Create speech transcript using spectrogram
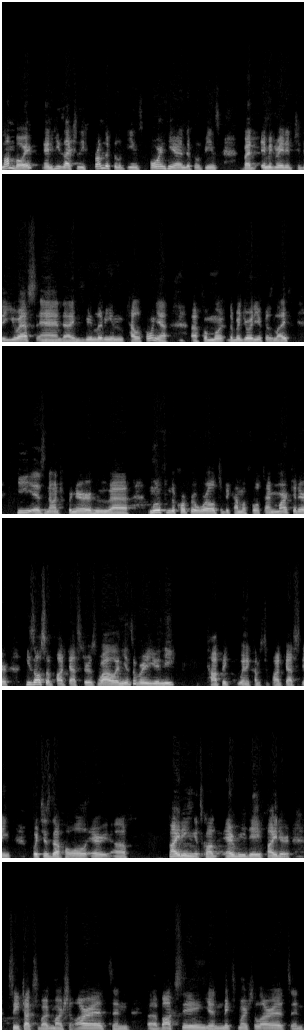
Lomboy, and he's actually from the Philippines, born here in the Philippines, but immigrated to the U.S. and uh, he's been living in California uh, for mo- the majority of his life. He is an entrepreneur who uh, moved from the corporate world to become a full-time marketer. He's also a podcaster as well, and he has a very unique topic when it comes to podcasting, which is the whole area of fighting. It's called Everyday Fighter. So he talks about martial arts and uh, boxing and mixed martial arts and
